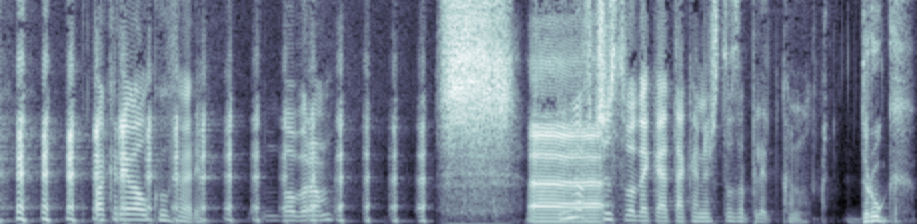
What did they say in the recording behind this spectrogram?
Па кревал куфери. Добро. Имав чувство дека е така нешто заплеткано. Друг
